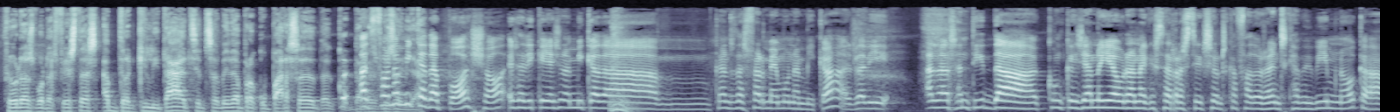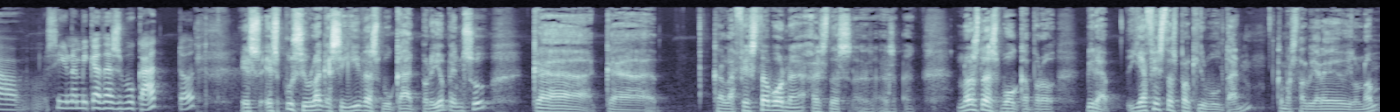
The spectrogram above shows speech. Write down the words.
fer unes bones festes amb tranquil·litat, sense haver de preocupar-se de, de Et fa una mica de por, això? És a dir, que hi hagi una mica de... mm, que ens desfermem una mica? És a dir, en el sentit de, com que ja no hi haurà aquestes restriccions que fa dos anys que vivim, no? que sigui una mica desbocat tot? És, és possible que sigui desbocat, però jo penso que, que que la festa bona es des, es, es, no es desboca, però mira, hi ha festes per aquí al voltant, que m'estalviaré de dir el nom,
